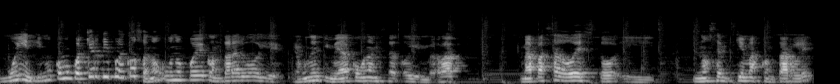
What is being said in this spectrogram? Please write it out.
muy íntimo, como cualquier tipo de cosa, ¿no? Uno puede contar algo en una intimidad con una amistad, oye, en verdad, me ha pasado esto y no sé quién más contarle,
